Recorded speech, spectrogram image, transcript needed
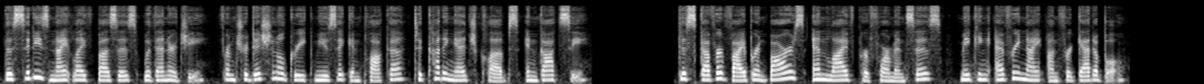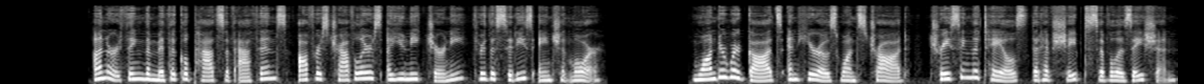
The city's nightlife buzzes with energy, from traditional Greek music in Plaka to cutting edge clubs in Gazi. Discover vibrant bars and live performances, making every night unforgettable. Unearthing the Mythical Paths of Athens offers travelers a unique journey through the city's ancient lore. Wander where gods and heroes once trod, tracing the tales that have shaped civilization.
